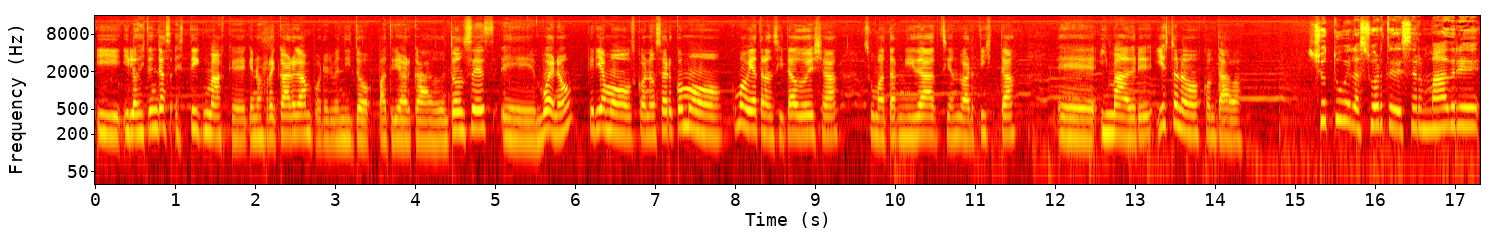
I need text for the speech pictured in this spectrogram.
y, los distintos estigmas que, nos recargan por el bendito patriarcado. Entonces, eh, bueno, queríamos conocer cómo, cómo había transitado ella su maternidad siendo artista eh, y madre, y esto nos contaba. Yo tuve la suerte de ser madre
